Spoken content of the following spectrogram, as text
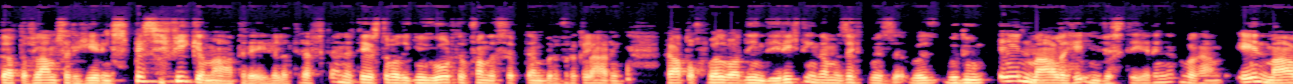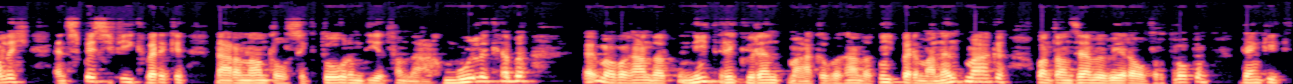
dat de Vlaamse regering specifieke maatregelen treft. En het eerste wat ik nu gehoord heb van de septemberverklaring gaat toch wel wat in die richting dat men zegt, we, we doen eenmalige investeringen, we gaan eenmalig en specifiek werken naar een aantal sectoren die het vandaag moeilijk hebben. Maar we gaan dat niet recurrent maken, we gaan dat niet permanent maken, want dan zijn we weer al vertrokken, denk ik,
